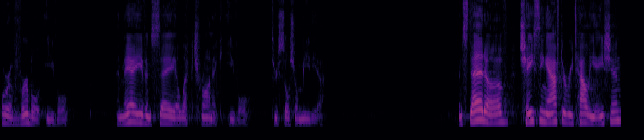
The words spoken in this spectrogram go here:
or a verbal evil. And may I even say electronic evil through social media. Instead of chasing after retaliation,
